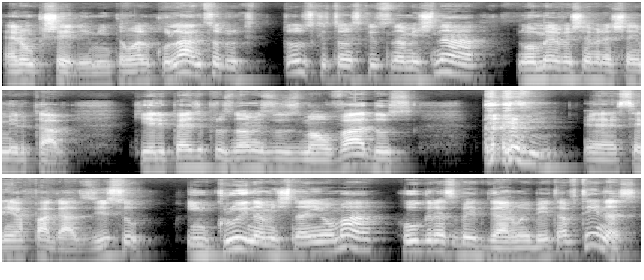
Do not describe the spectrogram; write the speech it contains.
eram Ksherim. Então, Alkulan, sobre todos que estão escritos na Mishnah, o Omer Veshem Reshem Mirkav, que ele pede para os nomes dos malvados é, serem apagados. Isso inclui na Mishnah Yomá, Hugras Beit Garma e Beit Avtinas.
